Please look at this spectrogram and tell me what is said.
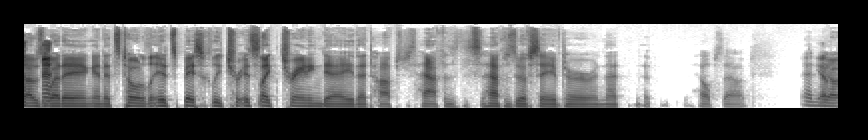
daughter's wedding, and it's totally it's basically tr- it's like training day that Hopps just happens happens to have saved her, and that that helps out. And Yep. you know,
